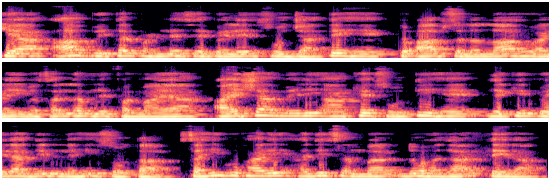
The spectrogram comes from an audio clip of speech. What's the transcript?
क्या आप वितर पढ़ने से पहले सो जाते हैं? तो आप सल्लल्लाहु अलैहि वसल्लम ने फरमाया आयशा, मेरी आँखें सोती हैं, लेकिन मेरा दिल नहीं सोता। सही बुखारी, हदीस नंबर 2013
